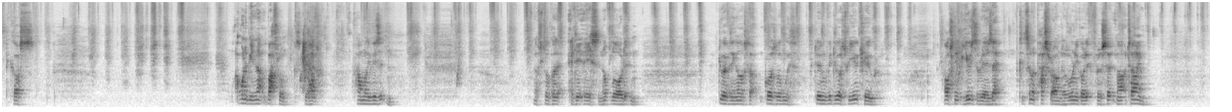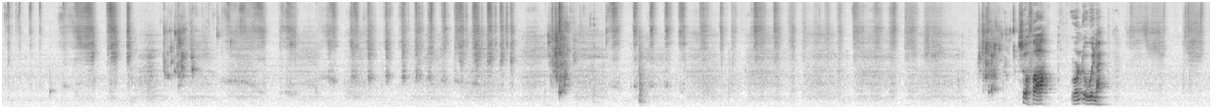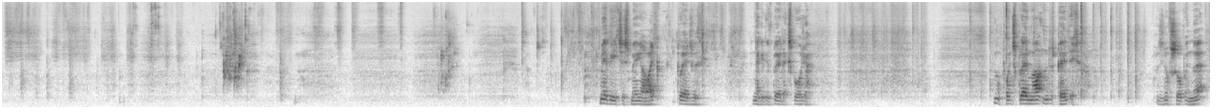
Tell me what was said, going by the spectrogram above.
because I want to be in that bathroom because we have family visiting. I've still got to edit this and upload it and do everything else that goes along with doing videos for YouTube. I also need to use the razor because it's on a pass round I've only got it for a certain amount of time. So far, we're on to a winner. Maybe it's just me, I like blades with negative blade exposure. No point spraying Martin, just paint it. There's enough soap in there.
